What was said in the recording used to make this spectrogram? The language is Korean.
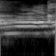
안녕.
